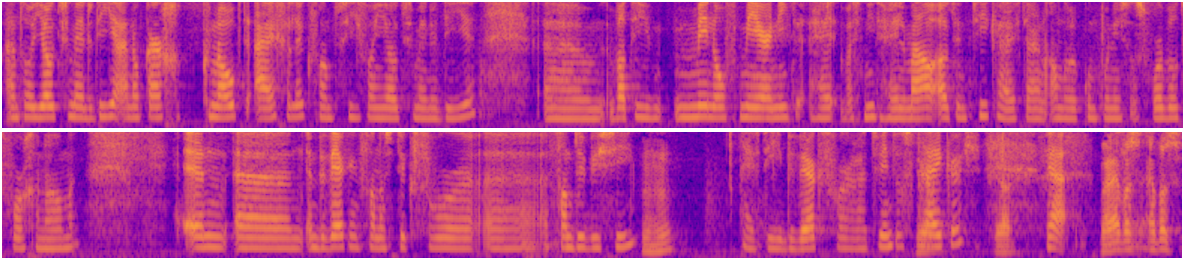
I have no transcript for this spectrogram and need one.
aantal Joodse melodieën aan elkaar geknoopt eigenlijk. Fantasie van Joodse melodieën. Um, wat hij min of meer niet, was niet helemaal authentiek. Hij heeft daar een andere componist als voorbeeld voor genomen. En uh, een bewerking van een stuk voor, van Debussy. Mhm. Heeft hij bewerkt voor uh, twintig strijkers. Ja. Ja. Maar hij was, hij was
